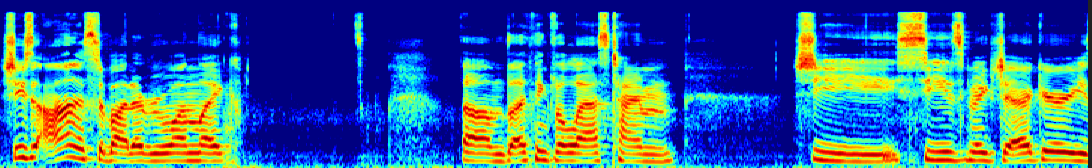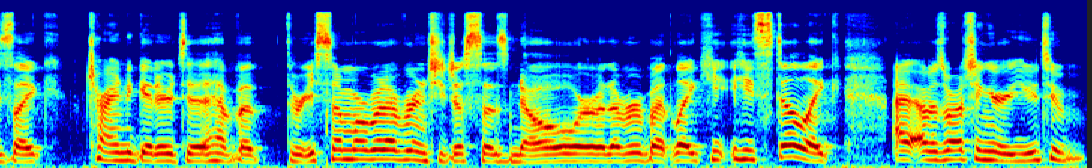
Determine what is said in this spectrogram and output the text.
she's honest about everyone. Like, um, I think the last time she sees Mick Jagger, he's like trying to get her to have a threesome or whatever, and she just says no or whatever. But like he he's still like I, I was watching her YouTube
